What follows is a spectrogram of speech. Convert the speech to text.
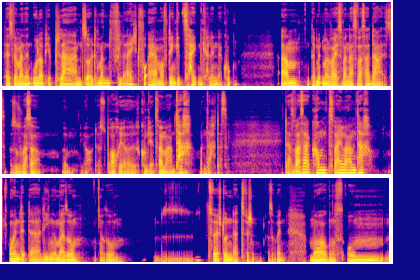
Das heißt, wenn man seinen Urlaub hier plant, sollte man vielleicht vorher mal auf den Gezeitenkalender gucken ähm, damit man weiß, wann das Wasser da ist. Also so Wasser, ähm, ja, das braucht ja, das kommt ja zweimal am Tag. Man sagt das. Das Wasser kommt zweimal am Tag und da liegen immer so, also zwölf Stunden dazwischen. Also wenn morgens um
